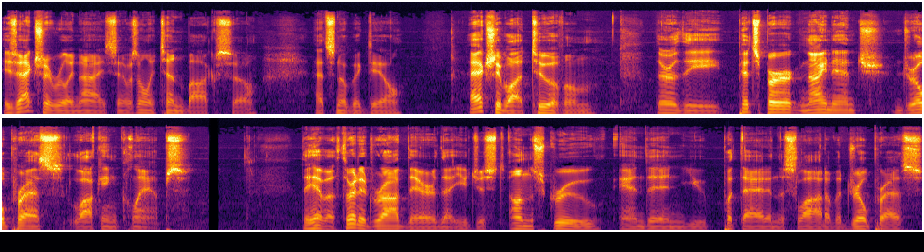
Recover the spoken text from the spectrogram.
is actually really nice and it was only 10 bucks, so that's no big deal. I actually bought two of them. They're the Pittsburgh 9 inch drill press locking clamps. They have a threaded rod there that you just unscrew and then you put that in the slot of a drill press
